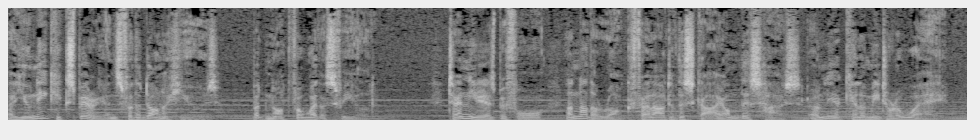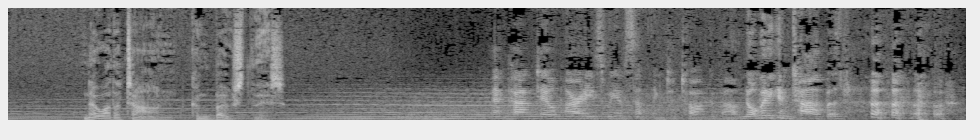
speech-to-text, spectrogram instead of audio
A unique experience for the Donahues, but not for Wethersfield. Ten years before, another rock fell out of the sky on this house, only a kilometre away. No other town can boast this. At cocktail parties, we have something to talk about. Nobody can top it.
